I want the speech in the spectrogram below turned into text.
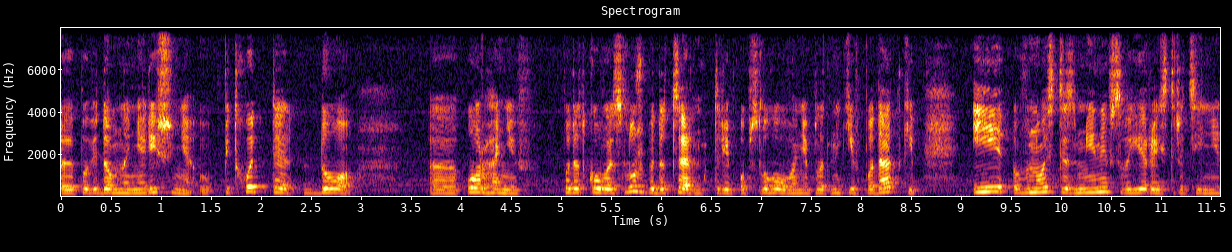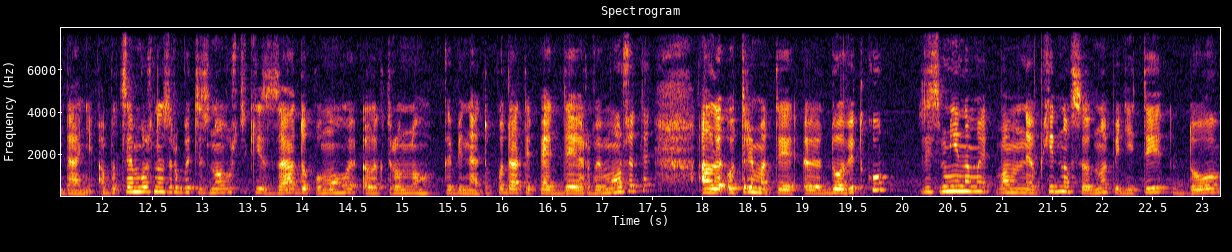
е, повідомлення рішення, підходьте до е, органів податкової служби, до центрів обслуговування платників податків і вносьте зміни в свої реєстраційні дані. Або це можна зробити знову ж таки за допомогою електронного кабінету. Подати 5 ДР ви можете, але отримати е, довідку зі змінами вам необхідно все одно підійти до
